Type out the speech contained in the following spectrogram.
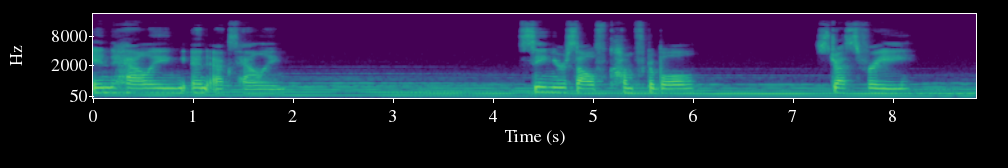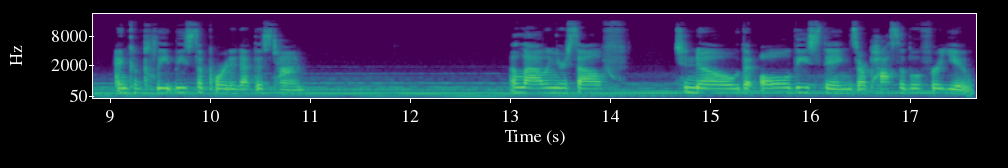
Inhaling and exhaling. Seeing yourself comfortable, stress free, and completely supported at this time. Allowing yourself to know that all these things are possible for you,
